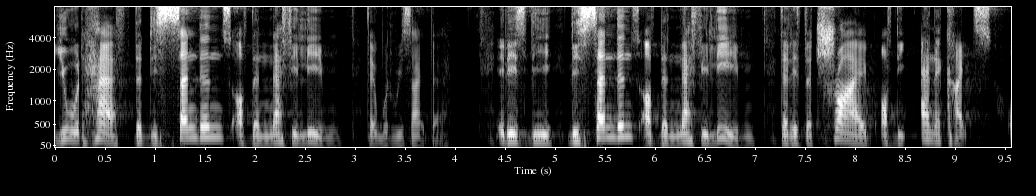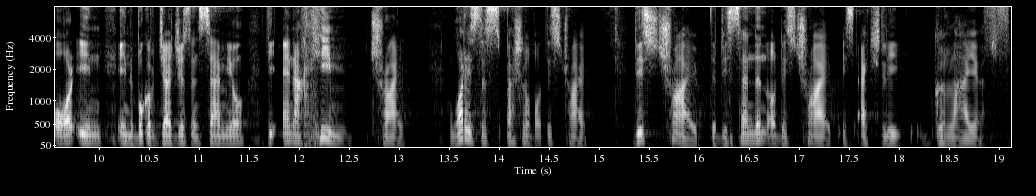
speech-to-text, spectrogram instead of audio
you would have the descendants of the Nephilim that would reside there. It is the descendants of the Nephilim that is the tribe of the Anakites, or in, in the book of Judges and Samuel, the Anakim tribe. What is the special about this tribe? this tribe, the descendant of this tribe, is actually Goliath.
